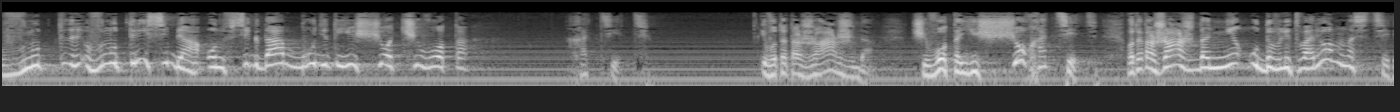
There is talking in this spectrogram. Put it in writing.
внутри, внутри себя он всегда будет еще чего-то хотеть. И вот эта жажда чего-то еще хотеть, вот эта жажда неудовлетворенности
